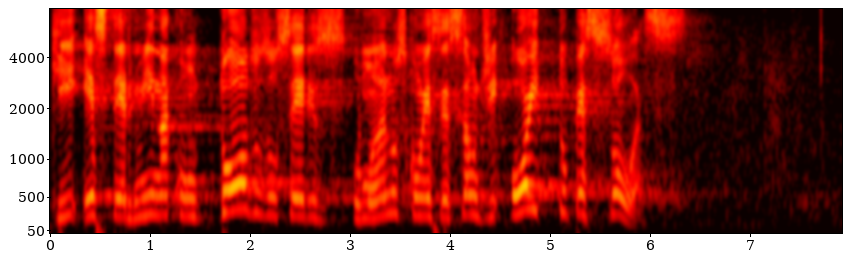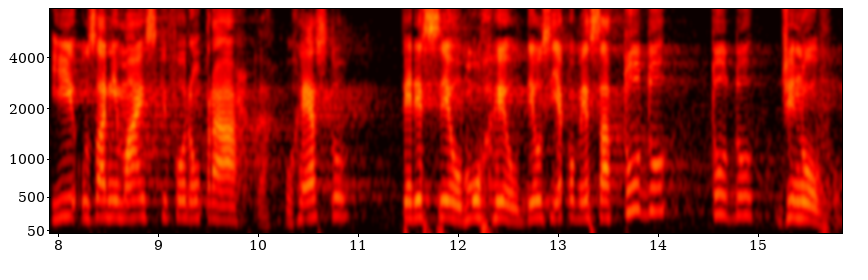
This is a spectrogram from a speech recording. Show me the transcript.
que extermina com todos os seres humanos, com exceção de oito pessoas. E os animais que foram para a arca. O resto pereceu, morreu. Deus ia começar tudo, tudo de novo.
